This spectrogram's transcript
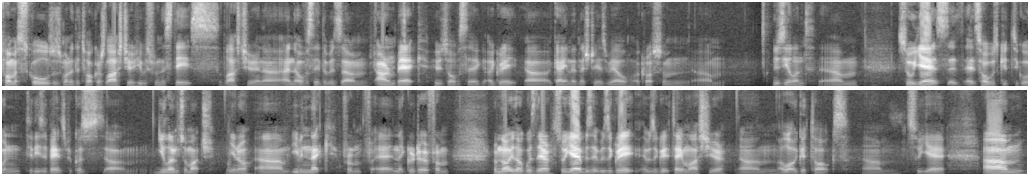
Thomas Scholes was one of the talkers last year. He was from the states last year, and uh, and obviously there was um, Aaron Beck, who's obviously a, great uh, guy in the industry as well, across from um, New Zealand. So yeah, it's it's always good to go into these events because um, you learn so much. You know, um, even Nick from uh, Nick Grider from from Naughty Dog was there. So yeah, it was it was a great it was a great time last year. Um, a lot of good talks. Um, so yeah, um,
